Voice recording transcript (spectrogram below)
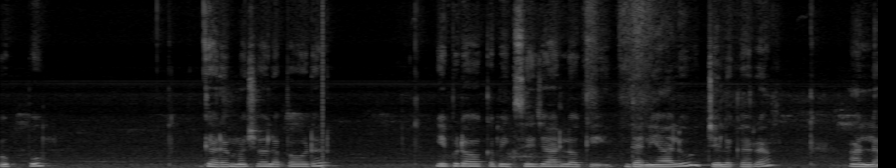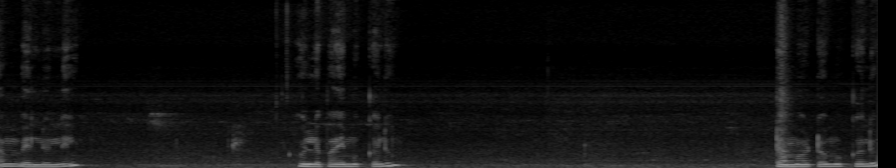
ఉప్పు గరం మసాలా పౌడర్. ఇప్పుడు ఒక మిక్సీ జార్లోకి ధనియాలు జీలకర్ర అల్లం వెల్లుల్లి ఉల్లిపాయ ముక్కలు టమాటో ముక్కలు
